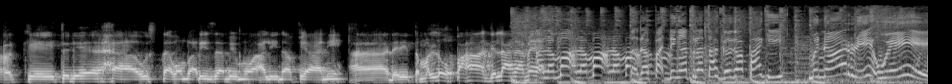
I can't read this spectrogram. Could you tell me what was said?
Okey, itu dia uh, Ustaz Muhammad Rizal bin Muhammad Ali Nafiah ni. Uh, dari Temeloh, Pahang. Jelas lah, Mek. Alamak, alamak, alamak. Tak dapat dengar telatah gegar pagi. Menarik weh.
